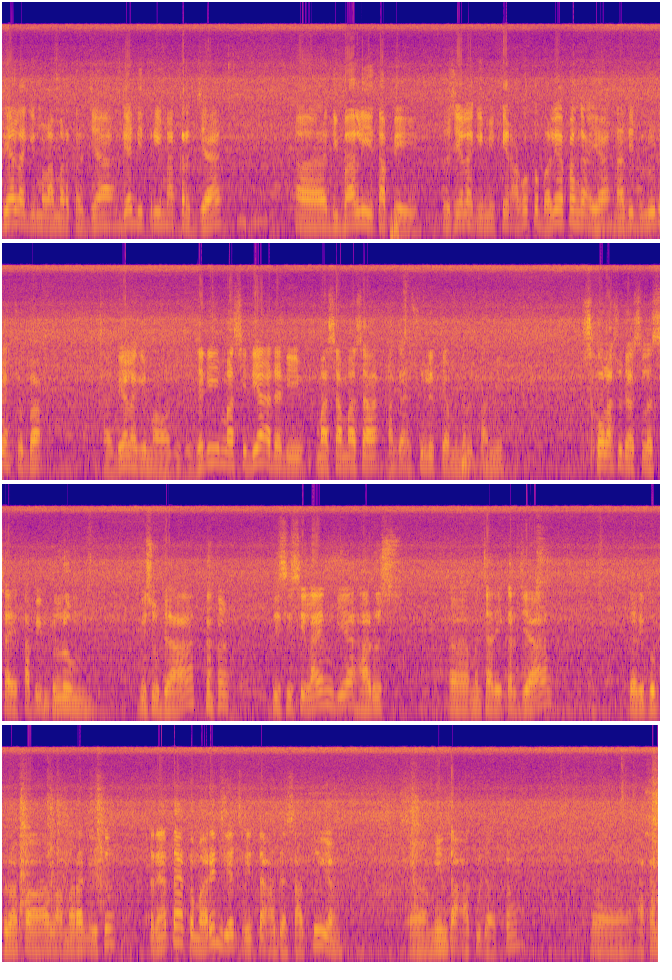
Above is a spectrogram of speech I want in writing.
dia lagi melamar kerja, dia diterima kerja eh, di Bali tapi terus dia lagi mikir aku ke Bali apa enggak ya? Nanti dulu dah coba. Nah, dia lagi mau gitu. Jadi masih dia ada di masa-masa agak sulit ya menurut kami. Sekolah sudah selesai tapi belum wisuda. di sisi lain dia harus eh, mencari kerja dari beberapa lamaran itu. Ternyata kemarin dia cerita ada satu yang eh, minta aku datang eh, akan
